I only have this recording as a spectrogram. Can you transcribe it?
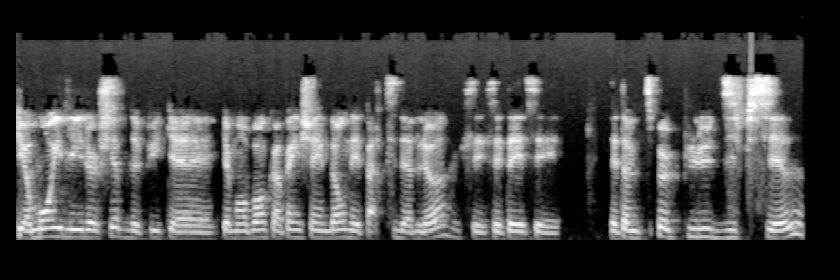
qui a moins de leadership depuis que, que mon bon copain Shane Doan est parti de là. C'était c'est un petit peu plus difficile.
